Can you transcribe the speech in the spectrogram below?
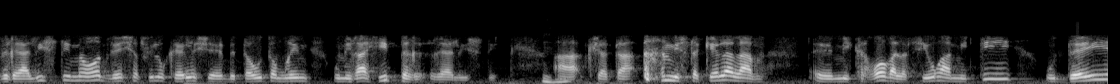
וריאליסטי מאוד, ויש אפילו כאלה שבטעות אומרים, הוא נראה היפר-ריאליסטי. Mm-hmm. כשאתה מסתכל עליו uh, מקרוב, על הציור האמיתי, הוא די,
